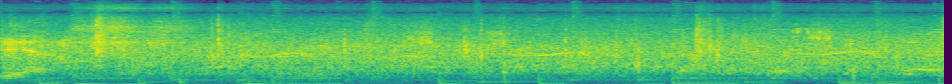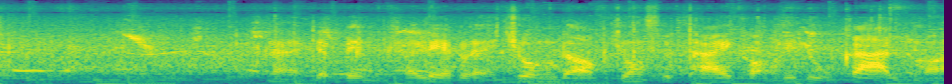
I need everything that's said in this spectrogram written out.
เลยอะ เขาเรียกอะไรช่วงดอกช่วงสุดท้ายของฤดูกาลหมอ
